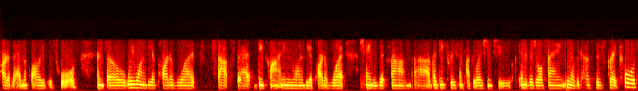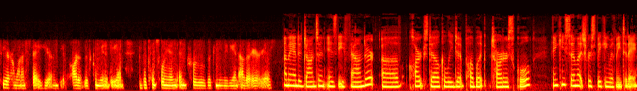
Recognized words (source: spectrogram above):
part of that and the quality of the schools. And so we want to be a part of what stops that decline. And we want to be a part of what changes it from uh, a decrease in population to individuals saying, you know, because this great school is here, I want to stay here and be a part of this community and, and potentially in, improve the community in other areas. Amanda Johnson is the founder of Clarksdale Collegiate Public Charter School. Thank you so much for speaking with me today.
